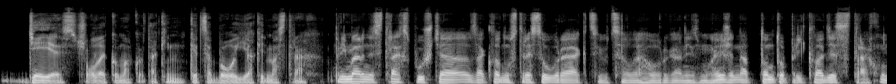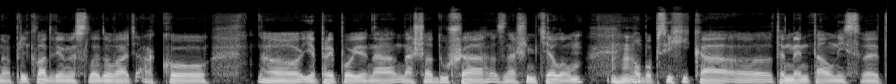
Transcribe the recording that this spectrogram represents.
deje s človekom ako takým, keď sa bojí a keď má strach? Primárne strach spúšťa základnú stresovú reakciu celého organizmu. Je, že na tomto príklade strachu napríklad vieme sledovať, ako eh, je prepojená naša duša s našim telom, uh-huh. alebo psychika, eh, ten mentálny svet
